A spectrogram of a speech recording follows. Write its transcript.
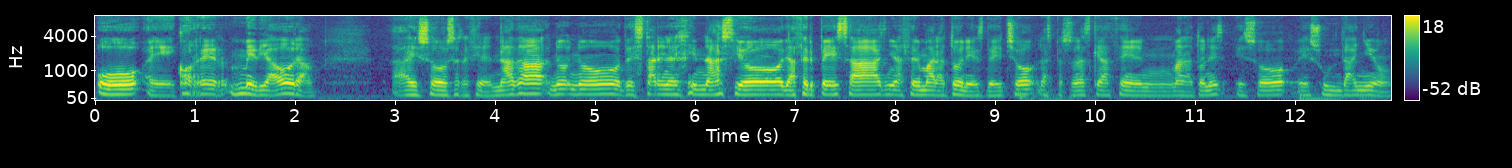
o eh, correr media hora. A eso se refiere. Nada, no, no de estar en el gimnasio, de hacer pesas ni hacer maratones. De hecho, las personas que hacen maratones, eso es un daño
